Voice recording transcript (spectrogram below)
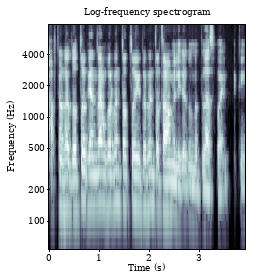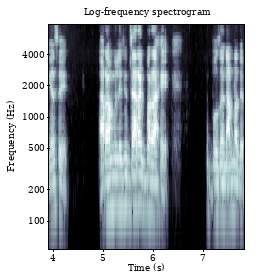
আপনারা যত গ্যাঞ্জাম করবেন, তত ই করবেন, তত আওয়ামী লীগের জন্য প্লাস পয়েন্ট ঠিক আছে? আর আওয়ামী লীগ যদি আরেকবার আহে বোঝেন আপনাদের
